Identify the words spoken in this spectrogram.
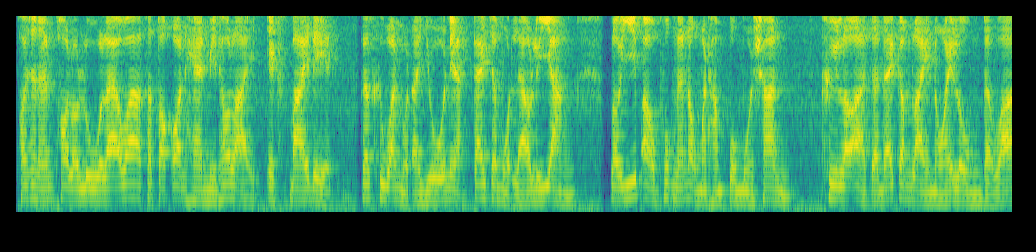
เพราะฉะนั้นพอเรารู้แล้วว่า stock on hand มีเท่าไหร่ expire date ก็คือวันหมดอายุเนี่ยใกล้จะหมดแล้วหรือยัง เราหยิบเอาพวกนั้นออกมาทำโปรโมชั่น คือเราอาจจะได้กำไรน้อยลง แต่ว่า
